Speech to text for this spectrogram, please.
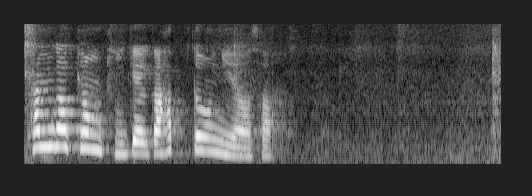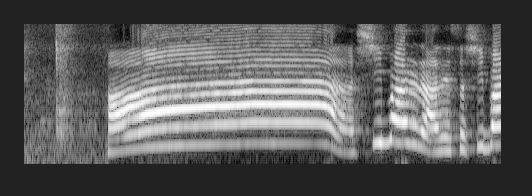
삼각형 두 개가 합 동이어서. 아, 시발을 안 했어, 시발?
